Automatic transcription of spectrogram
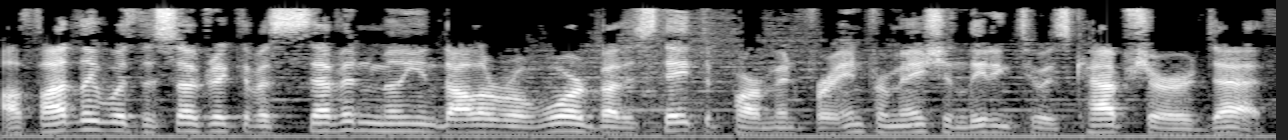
Al Fadhli was the subject of a $7 million reward by the State Department for information leading to his capture or death.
